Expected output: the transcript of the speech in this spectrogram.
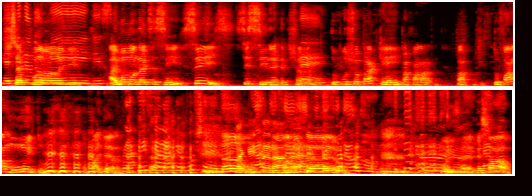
Regina. Domingues. Aí o Mamanel disse assim, Cis, Cici, né, que ele chama. É. Tu puxou pra quem? Pra falar... pra- Tu fala muito. o pai dela. Pra quem será que eu puxei? né? Não. Pra quem será, será? né? Não citar o nome. Pois é. É Pessoal,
